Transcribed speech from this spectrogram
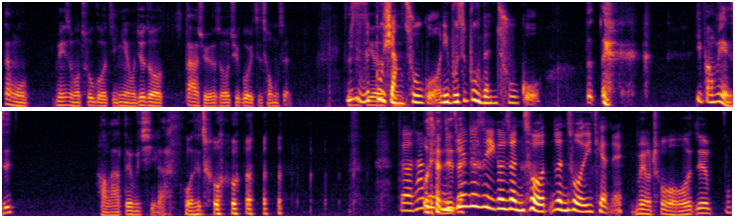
但我没什么出国经验，我就只有大学的时候去过一次冲绳。你只是不想出国，你不是不能出国。一方面也是，好啦，对不起啦，我的错。对啊，他你今天就是一个认错认错的一天呢、没有错，我就不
